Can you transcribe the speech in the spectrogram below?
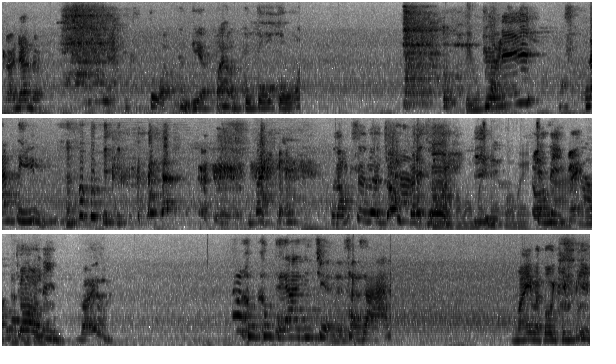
cá nhân rồi tuổi thằng kia vãi là cố cố cố. Truyền đi. Đang tìm mẹ lắm sự lựa chọn đấy rồi cho rất là cho đi vậy không không thấy ai di chuyển để sang giá. May mà tôi kiếm tim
